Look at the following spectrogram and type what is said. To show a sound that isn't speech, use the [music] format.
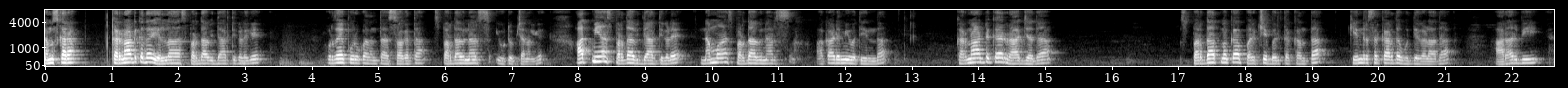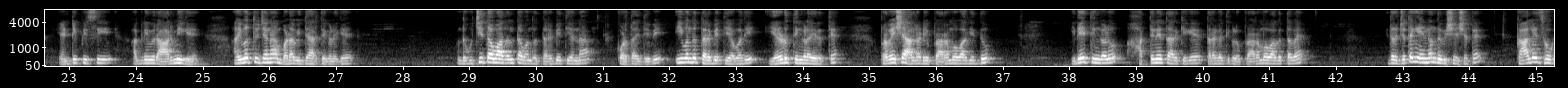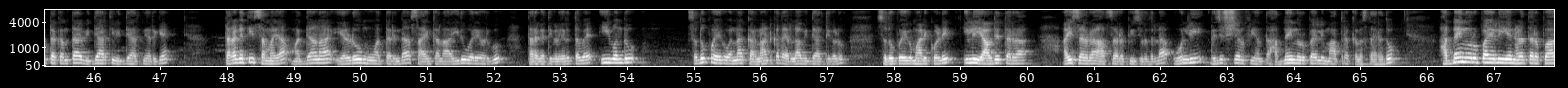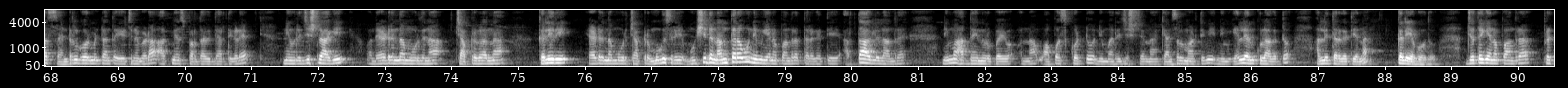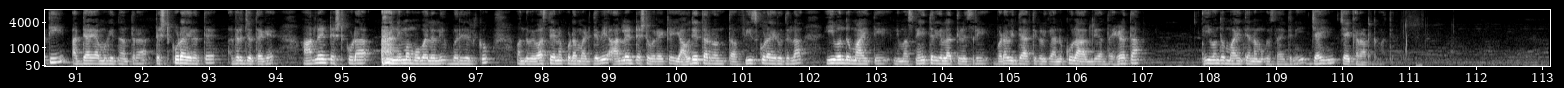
ನಮಸ್ಕಾರ. ಕರ್ನಾಟಕದ ಎಲ್ಲ ಸ್ಪರ್ಧಾ ವಿದ್ಯಾರ್ಥಿಗಳಿಗೆ ಹೃದಯಪೂರ್ವಕವಾದಂಥ ಸ್ವಾಗತ. ಸ್ಪರ್ಧಾ ವಿನರ್ಸ್ ಯೂಟ್ಯೂಬ್ ಚಾನಲ್ಗೆ. ಆತ್ಮೀಯ ಸ್ಪರ್ಧಾ ವಿದ್ಯಾರ್ಥಿಗಳೇ, ನಮ್ಮ ಸ್ಪರ್ಧಾ ವಿನರ್ಸ್ ಅಕಾಡೆಮಿ ವತಿಯಿಂದ ಕರ್ನಾಟಕ ರಾಜ್ಯದ ಸ್ಪರ್ಧಾತ್ಮಕ ಪರೀಕ್ಷೆ ಬರೀತಕ್ಕಂಥ ಕೇಂದ್ರ ಸರ್ಕಾರದ ಹುದ್ದೆಗಳಾದ R R B N T P C, Agniveer ಆರ್ಮಿಗೆ ಐವತ್ತು ಜನ ಬಡ ವಿದ್ಯಾರ್ಥಿಗಳಿಗೆ ಒಂದು ಉಚಿತವಾದಂಥ ಒಂದು ತರಬೇತಿಯನ್ನು ಕೊಡ್ತಾ ಇದ್ದೀವಿ. ಈ ಒಂದು ತರಬೇತಿ ಅವಧಿ ಎರಡು ತಿಂಗಳ ಇರುತ್ತೆ. ಪ್ರವೇಶ ಆಲ್ರೆಡಿ ಪ್ರಾರಂಭವಾಗಿದ್ದು, ಇದೇ ತಿಂಗಳು ಹತ್ತನೇ ತಾರೀಕಿಗೆ ತರಗತಿಗಳು ಪ್ರಾರಂಭವಾಗುತ್ತವೆ. ಇದರ ಜೊತೆಗೆ ಇನ್ನೊಂದು ವಿಶೇಷತೆ, ಕಾಲೇಜ್ ಹೋಗ್ತಕ್ಕಂಥ ವಿದ್ಯಾರ್ಥಿ ವಿದ್ಯಾರ್ಥಿನಿಯರಿಗೆ ತರಗತಿ ಸಮಯ ಮಧ್ಯಾಹ್ನ ಎರಡು ಮೂವತ್ತರಿಂದ ಸಾಯಂಕಾಲ ಐದೂವರೆವರೆಗೂ ತರಗತಿಗಳು ಇರುತ್ತವೆ. ಈ ಒಂದು ಸದುಪಯೋಗವನ್ನು ಕರ್ನಾಟಕದ ಎಲ್ಲ ವಿದ್ಯಾರ್ಥಿಗಳು ಸದುಪಯೋಗ ಮಾಡಿಕೊಳ್ಳಿ. ಇಲ್ಲಿ ಯಾವುದೇ ಥರ ಐದು ಸಾವಿರ, ಹತ್ತು ಸಾವಿರ ಫೀಸ್ ಇರೋದಿಲ್ಲ ಓನ್ಲಿ ರಿಜಿಸ್ಟ್ರೇಷನ್ ಫೀ ಅಂತ ಹದಿನೈದು ರೂಪಾಯಲ್ಲಿ ಮಾತ್ರ ಕಲಿಸ್ತಾ ಇರೋದು. ಹದಿನೈದು ರೂಪಾಯಲ್ಲಿ ಏನು ಹೇಳ್ತಾರಪ್ಪ? ಸೆಂಟ್ರಲ್ ಗೌರ್ಮೆಂಟ್ ಅಂತ ಯೋಚನೆ ಬೇಡ. ಆತ್ಮೀಯ ಸ್ಪರ್ಧಾ ವಿದ್ಯಾರ್ಥಿಗಳೇ, ನೀವು ರಿಜಿಸ್ಟರ್ ಆಗಿ ಒಂದು ಎರಡರಿಂದ ಮೂರು ದಿನ ಚಾಪ್ಟರ್ಗಳನ್ನು ಕಲೀರಿ. ಎರಡರಿಂದ ಮೂರು ಚಾಪ್ಟರ್ ಮುಗಿಸ್ರಿ. ಮುಗಿಸಿದ ನಂತರವೂ ನಿಮಗೇನಪ್ಪ ಅಂದ್ರೆ ತರಗತಿ ಅರ್ಥ ಆಗಲಿಲ್ಲ ಅಂದರೆ ನಿಮ್ಮ ಹದಿನೈದು ರೂಪಾಯಿಯನ್ನು ವಾಪಸ್ ಕೊಟ್ಟು ನಿಮ್ಮ ರಿಜಿಸ್ಟ್ರೇಷನ್ನ ಕ್ಯಾನ್ಸಲ್ ಮಾಡ್ತೀವಿ. ನಿಮ್ಗೆ ಎಲ್ಲಿ ಅನುಕೂಲ ಆಗುತ್ತೋ ಅಲ್ಲಿ ತರಗತಿಯನ್ನು ಕಲಿಯಬಹುದು. ಜೊತೆಗೆ ಏನಪ್ಪ ಅಂದ್ರೆ ಪ್ರತಿ ಅಧ್ಯಾಯ ಮುಗಿದ ನಂತರ ಟೆಸ್ಟ್ ಕೂಡ ಇರುತ್ತೆ. ಅದರ ಜೊತೆಗೆ ಆನ್ಲೈನ್ ಟೆಸ್ಟ್ ಕೂಡ [clears throat] ನಿಮ್ಮ ಮೊಬೈಲಲ್ಲಿ ಬರೆಯಲಿಕ್ಕೂ ಒಂದು ವ್ಯವಸ್ಥೆಯನ್ನು ಕೂಡ ಮಾಡಿದ್ದೇವೆ. ಆನ್ಲೈನ್ ಟೆಸ್ಟ್ ಬರೆಯೋಕ್ಕೆ ಯಾವುದೇ ಥರದಂಥ ಫೀಸ್ ಕೂಡ ಇರುವುದಿಲ್ಲ. ಈ ಒಂದು ಮಾಹಿತಿ ನಿಮ್ಮ ಸ್ನೇಹಿತರಿಗೆಲ್ಲ ತಿಳಿಸ್ರಿ. ಬಡ ವಿದ್ಯಾರ್ಥಿಗಳಿಗೆ ಅನುಕೂಲ ಆಗಲಿ ಅಂತ ಹೇಳ್ತಾ ಈ ಒಂದು ಮಾಹಿತಿಯನ್ನು ಮುಗಿಸ್ತಾ ಇದ್ದೀನಿ. ಜೈ ಹಿಂದ್, ಜೈ ಕರ್ನಾಟಕ.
